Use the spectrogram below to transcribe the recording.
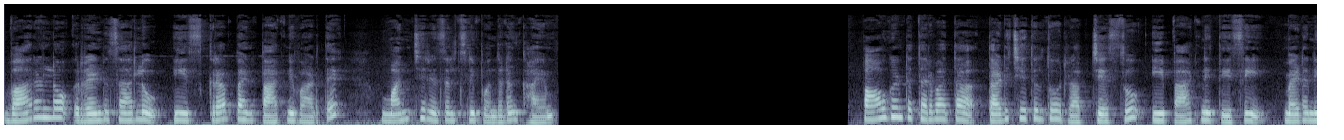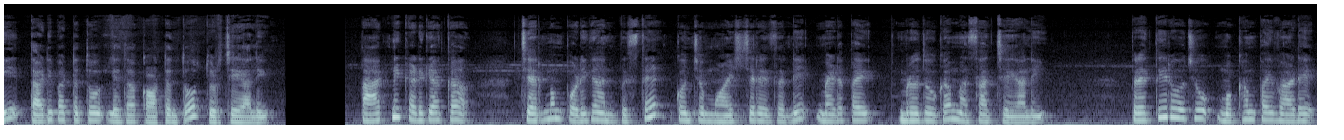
వారంలో రెండుసార్లు ఈ స్క్రబ్ అండ్ ప్యాక్ని వాడితే మంచి రిజల్ట్స్ని పొందడం ఖాయం. పావుగంట తర్వాత తడి చేతులతో రబ్ చేస్తూ ఈ ప్యాక్ని తీసి మెడని తడి బట్టతో లేదా కాటన్తో తుడిచేయాలి. ప్యాక్ని కడిగాక చర్మం పొడిగా అనిపిస్తే కొంచెం మాయిశ్చరైజర్ని మెడపై మృదువుగా మసాజ్ చేయాలి. ప్రతిరోజు ముఖంపై వాడే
